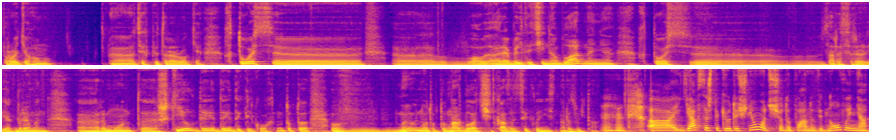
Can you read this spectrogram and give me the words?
протягом. Е, Цих півтора роки. Хтось е, реабілітаційне обладнання, хтось е, зараз як Бремен е, ремонт е, шкіл, де, де декількох. Ну тобто, ми ну тобто, в нас була чітка зацикленість на результат. Угу. А, я все ж таки уточню от щодо плану відновлення.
